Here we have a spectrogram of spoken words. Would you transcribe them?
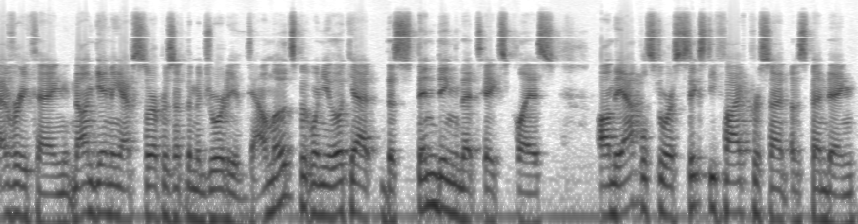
everything. Non-gaming apps represent the majority of downloads, but when you look at the spending that takes place, on the Apple Store, 65% of spending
